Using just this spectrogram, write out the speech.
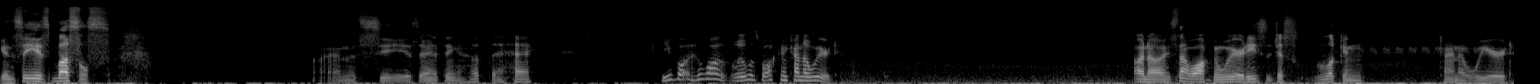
can see his muscles. And let's see, is there anything? What the heck? You who who was walking kind of weird? Oh no, he's not walking weird. He's just looking kind of weird.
